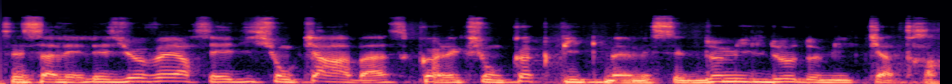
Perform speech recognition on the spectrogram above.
C'est ça, les, yeux verts, c'est édition Carabas, collection Cockpit même, et c'est 2002-2004.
